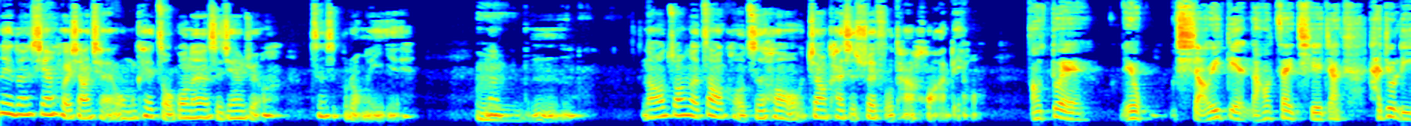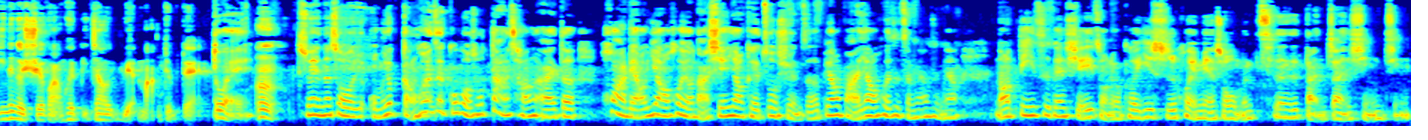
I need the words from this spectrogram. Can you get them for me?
那段现在回想起来，我们可以走过那段时间，就觉得啊、哦，真是不容易耶。嗯那嗯，然后装了罩口之后，就要开始说服他化疗。哦，对，用小一点，然后再切，这样它就离那个血管会比较远嘛，对不对？对，嗯。所以那时候我们就赶快在 Google 说大肠癌的化疗药会有哪些药可以做选择，标靶药会是怎么样怎么样。然后第一次跟血液肿瘤科医师会面的时候，我们真的是胆战心惊，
